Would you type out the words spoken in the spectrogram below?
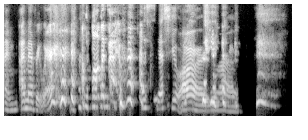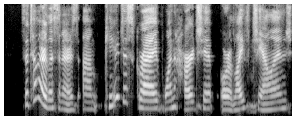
I'm i'm everywhere all the time. Yes yes you are. You are. So tell our listeners um, can you describe one hardship or life challenge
